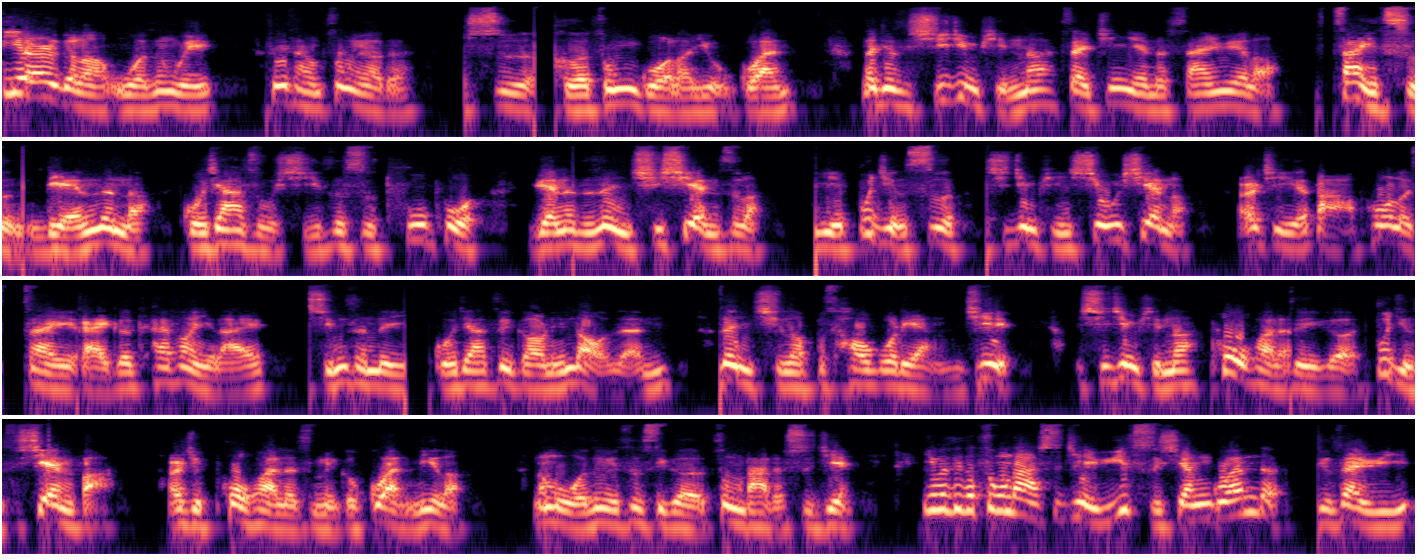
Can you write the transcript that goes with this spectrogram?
第二个呢，我认为非常重要的是和中国呢有关，那就是习近平呢，在今年的三月了。再次连任了国家主席，这是突破原来的任期限制了。也不仅是习近平修宪了，而且也打破了在改革开放以来形成的国家最高领导人任期呢不超过两届。习近平呢破坏了这个不仅是宪法，而且破坏了这么一个惯例了。那么我认为这是一个重大的事件，因为这个重大事件与此相关的就在于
